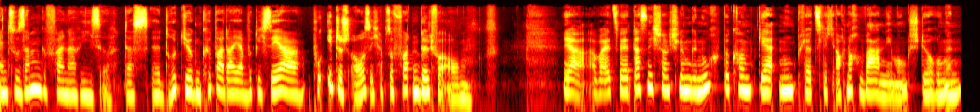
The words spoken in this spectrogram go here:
Ein zusammengefallener Riese. Das äh, drückt Jürgen Küpper da ja wirklich sehr poetisch aus. Ich habe sofort ein Bild vor Augen. Ja, aber als wäre das nicht schon schlimm genug, bekommt Gerd nun plötzlich auch noch Wahrnehmungsstörungen.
